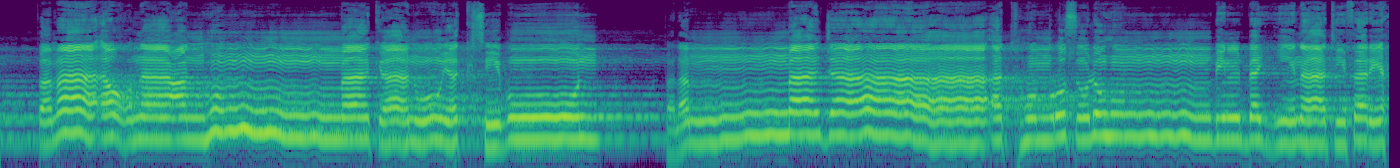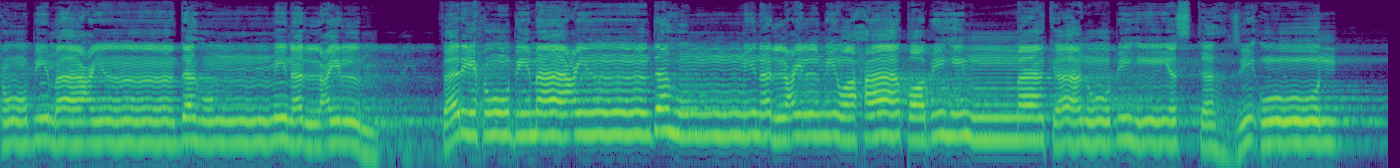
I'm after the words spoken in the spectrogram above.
فما أغنى عنهم ما كانوا يكسبون. فلما جاءتهم رسلهم بالبينات فرحوا بما عندهم من العلم فرحوا بما عندهم من العلم وحاق بهم ما كانوا به يستهزئون.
